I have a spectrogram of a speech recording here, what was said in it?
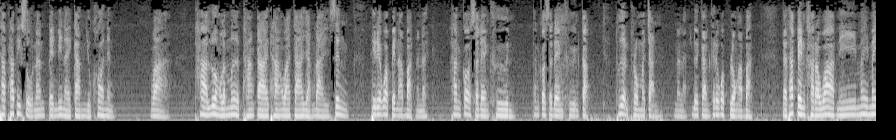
ถ้าพระภิกษุนั้นเป็นวินัยกรรมอยู่ข้อหนึ่ง ว่าถ้าล่วงละเมิดทางกายทางวาจาอย่างใด ซึ่งที่เรียกว่าเป็นอาบัตินะนะท่านก็แสดงคืน ท่านก็แสดงคืนกับเพื่อนพรหมจรรย์นั่นแหละด้วยการเรียกว่าปลงอาบัติแต่ถ้าเป็นคารวาสนี้ไม่ไม่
